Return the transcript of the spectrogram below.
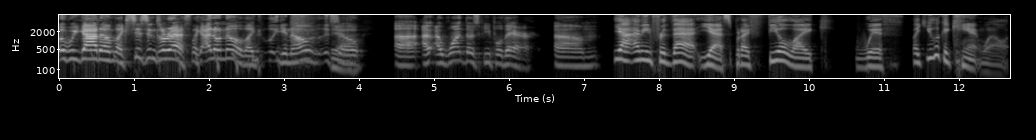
but we got him. Like citizen's arrest like i don't know like you know? So uh I, I want those people there um Yeah, I mean for that, yes, but I feel like with like you look at Cantwell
